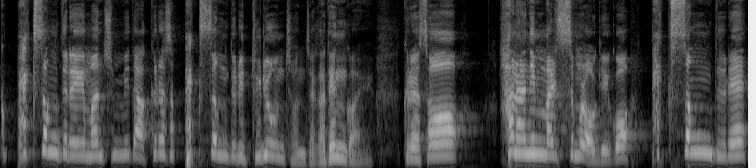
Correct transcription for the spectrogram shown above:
그 백성들에게만 줍니다. 그래서 백성들이 두려운 존재가 된 거예요. 그래서 하나님 말씀을 어기고 백성들의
